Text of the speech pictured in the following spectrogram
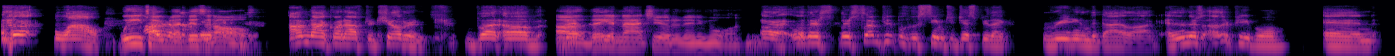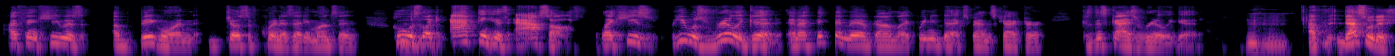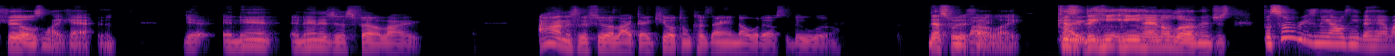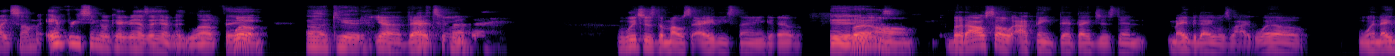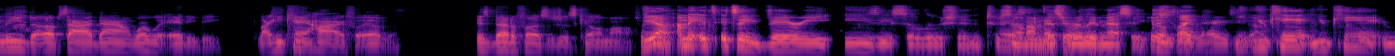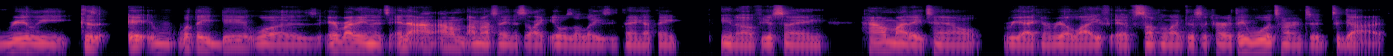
wow. We ain't talking about this at all. I'm not going after children, but um Uh, they are not children anymore. all right. Well, there's there's some people who seem to just be like reading the dialogue, and then there's other people, and I think he was a big one, Joseph Quinn as Eddie Munson, who was Mhm. like acting his ass off. Like he's he was really good, and I think they may have gone like, we need to expand this character because this guy's really good. Mhm. I th- that's what it feels like happened. Yeah, and then and then it just felt like I honestly feel like they killed him because they didn't know what else to do with him. That's what it Like- felt like. Because like- he he had no love interest. For some reason, they always need to have like some. Every single character has to have a love thing. Well, Oh, dude. yeah, that too, Right which is the most '80s thing ever. It but is. um, but also I think that they just didn't. Maybe they was like, well, when they leave the upside down, where would Eddie be? Like he can't hide forever. It's better for us to just kill them off. yeah, I mean, it's it's a very easy solution to Yeah, something, something that's feels really pretty- messy. Because so like lazy, you you can't you can't really because it what they did was everybody in the and I, I don't I'm not saying this like it was a lazy thing. I think you know if you're saying how might a town react in real life if something like this occurred, they would turn to to God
